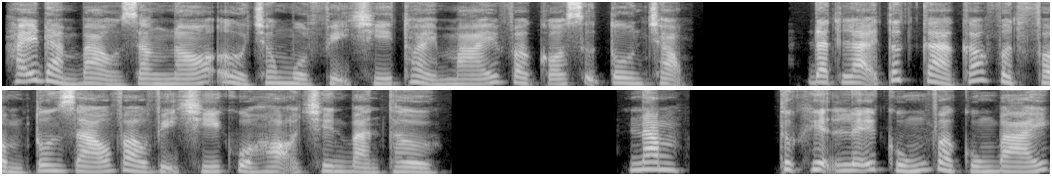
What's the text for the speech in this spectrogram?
hãy đảm bảo rằng nó ở trong một vị trí thoải mái và có sự tôn trọng. Đặt lại tất cả các vật phẩm tôn giáo vào vị trí của họ trên bàn thờ. 5. Thực hiện lễ cúng và cúng bái.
